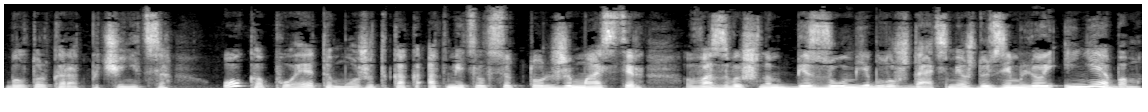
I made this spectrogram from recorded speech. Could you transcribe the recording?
был только рад подчиниться. Око поэта может, как отметил все тот же мастер, в возвышенном безумье блуждать между землей и небом,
